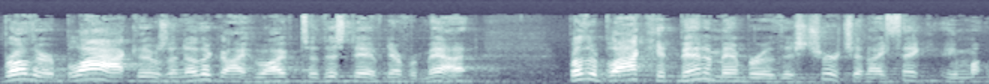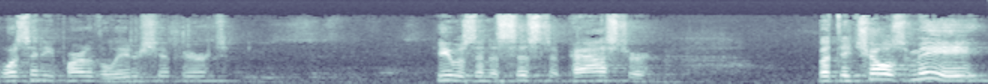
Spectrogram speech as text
Brother Black, there was another guy who I, to this day, have never met. Brother Black had been a member of this church, and I think, wasn't he part of the leadership here? He was an assistant pastor. But they chose me,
